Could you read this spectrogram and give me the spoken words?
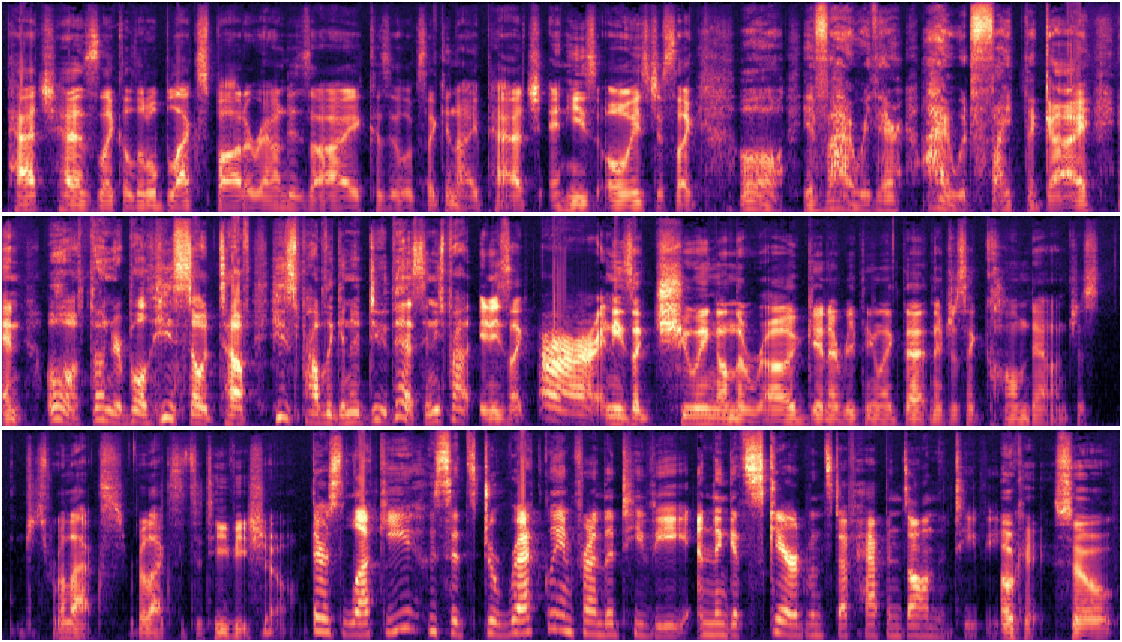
Patch has like a little black spot around his eye because it looks like an eye patch, and he's always just like, "Oh, if I were there, I would fight the guy." And oh, Thunderbolt, he's so tough. He's probably gonna do this, and he's probably and he's like, "Arr!" and he's like chewing on the rug and everything like that. And they're just like, "Calm down, just just relax, relax. It's a TV show." There's Lucky, who sits directly in front of the TV and then gets scared when stuff happens on the TV. Okay, so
